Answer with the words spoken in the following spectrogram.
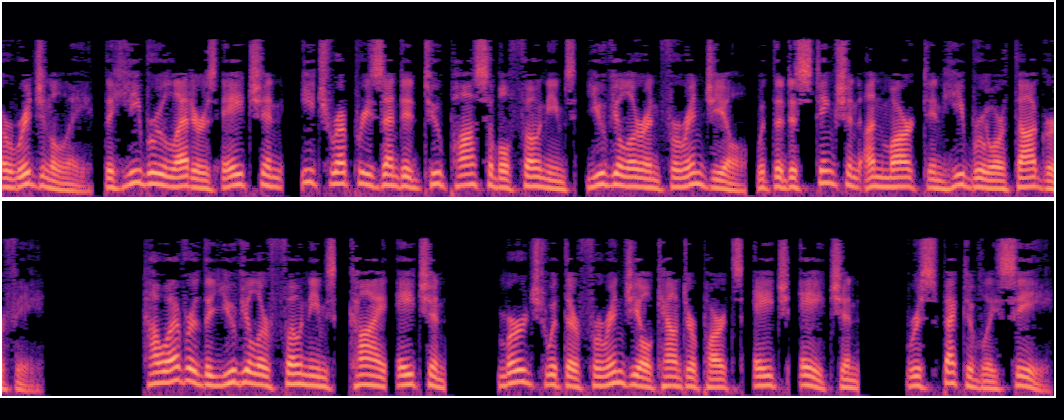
Originally, the Hebrew letters h and each represented two possible phonemes, uvular and pharyngeal, with the distinction unmarked in Hebrew orthography. However, the uvular phonemes chi, h and merged with their pharyngeal counterparts h, h and respectively c.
